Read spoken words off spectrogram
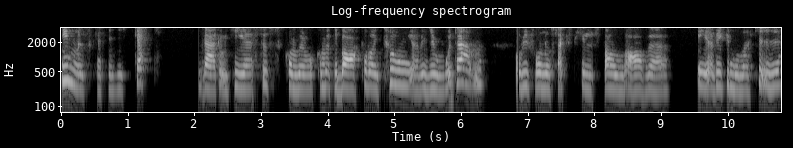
himmelska riket där då Jesus kommer att komma tillbaka och vara en kung över jorden. Och vi får någon slags tillstånd av eh, evig monarki.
